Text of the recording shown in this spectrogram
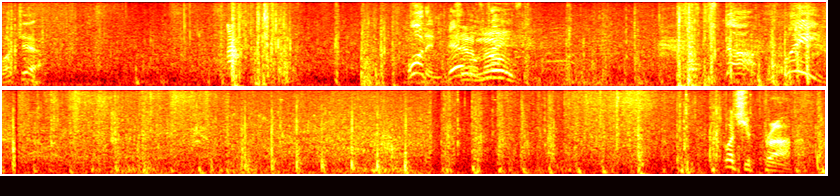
Watch out. What in devil's name? Stop, please. What's your problem?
